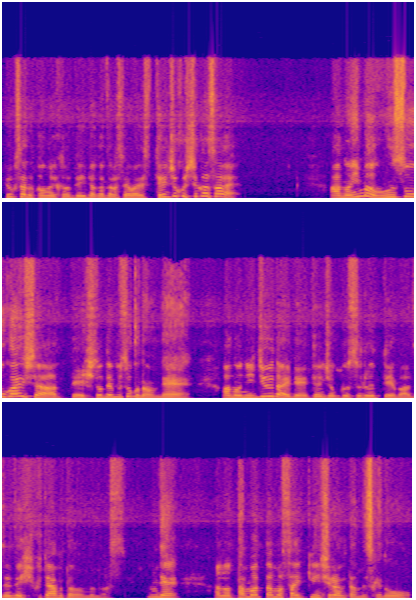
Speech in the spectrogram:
よくさんの考え方でいただけたら幸いです。転職してください。あの、今、運送会社って人手不足なので、あの、20代で転職するって言えば全然低くてあると思います。で、あの、たまたま最近調べたんですけど、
